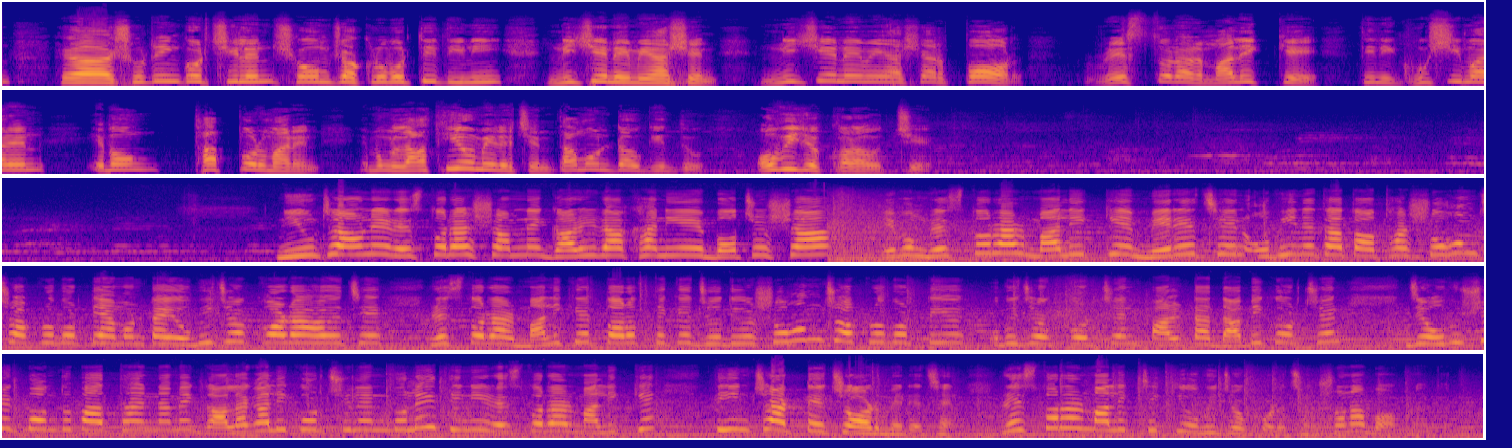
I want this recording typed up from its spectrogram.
শুটিং করছিলেন সোম চক্রবর্তী, তিনি নিচে নেমে আসেন। নিচে নেমে আসার পর রেস্তোরাঁর মালিককে তিনি ঘুষি মারেন এবং থাপ্পড় মারেন এবং লাথিও মেরেছেন, তেমনটাও কিন্তু অভিযোগ করা হচ্ছে। নিউ টাউনে রেস্তোরাঁর সামনে গাড়ি রাখা নিয়ে বচসা এবং রেস্তোরাঁর মালিককে মেরেছেন অভিনেতা তথা সোহম চক্রবর্তী, এমনটাই অভিযোগ করা হয়েছে। রেস্তোরাঁর মালিকের তরফ থেকে যদিও সোহম চক্রবর্তী অভিযোগ করছেন, পাল্টা দাবি করছেন যে অভিষেক বন্দ্যোপাধ্যায়ের নামে গালাগালি করছিলেন বলেই তিনি রেস্তোরাঁর মালিককে তিন চারটে চড় মেরেছেন। রেস্তোরাঁর মালিক ঠিক কি অভিযোগ করেছেন। শোনাবো আপনাকে।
